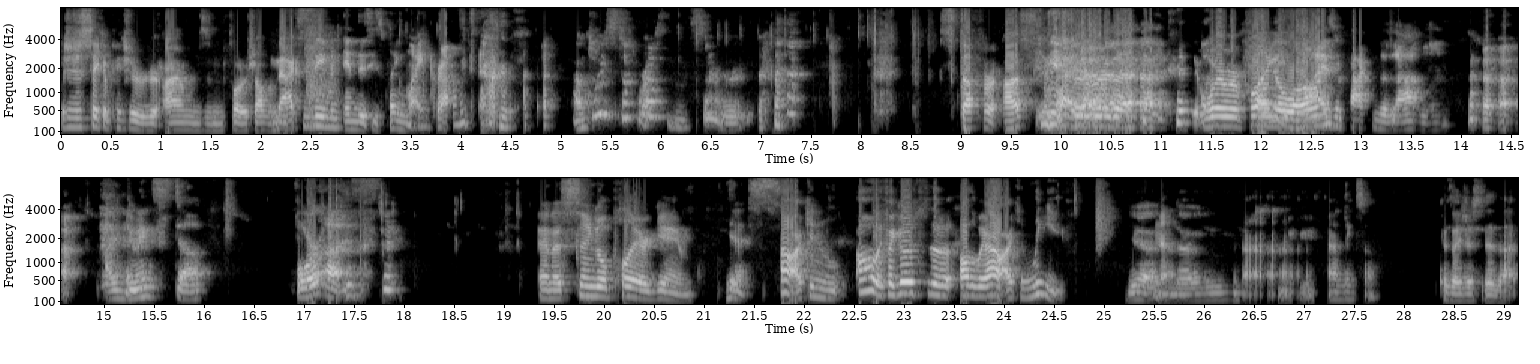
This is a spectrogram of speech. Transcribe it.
You should just take a picture of your arms and Photoshop them. Max isn't even in this. He's playing Minecraft. I'm doing stuff for us in the server. Stuff for us. yeah, Server yeah. that- where we're playing How many alone. lives are packed into that one? I'm doing stuff for us. in a single player game. Yes. Oh, I can. Oh, if I go to the all the way out, I can leave yeah, No. no. maybe. I don't think so. because I just did that.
